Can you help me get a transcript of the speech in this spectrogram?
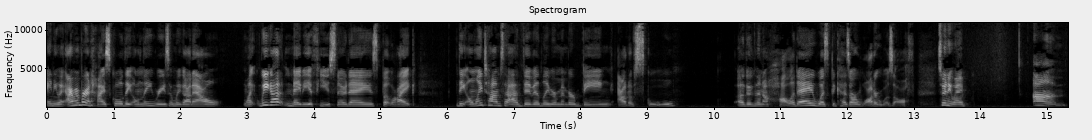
anyway, I remember in high school, the only reason we got out, like, we got maybe a few snow days, but like, the only times that I vividly remember being out of school other than a holiday was because our water was off. So, anyway, um,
